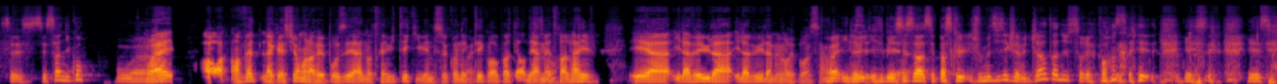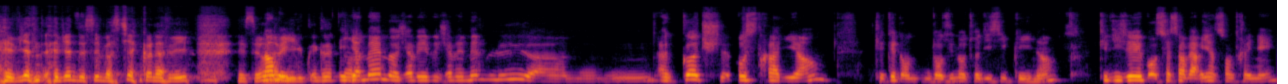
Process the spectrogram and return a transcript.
C'est- ça, Nico? Ou, euh, Ouais. Alors, en fait, la question, on l'avait posée à notre invité qui vient de se connecter, Ouais, qu'on va pas tarder à mettre en live. Et euh, il, avait eu la, il avait eu la même réponse. hein. Ouais, ben, c'est euh, ça. C'est parce que je me disais que j'avais déjà entendu cette réponse et, et, c'est- et c'est- elles, viennent, elles viennent de Sébastien qu'on avait eu. Et c'est vrai, Il y a même, j'avais, j'avais même lu un, un coach australien qui était dans, dans une autre discipline, hein, qui disait bon, ça ne servait à rien de s'entraîner,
